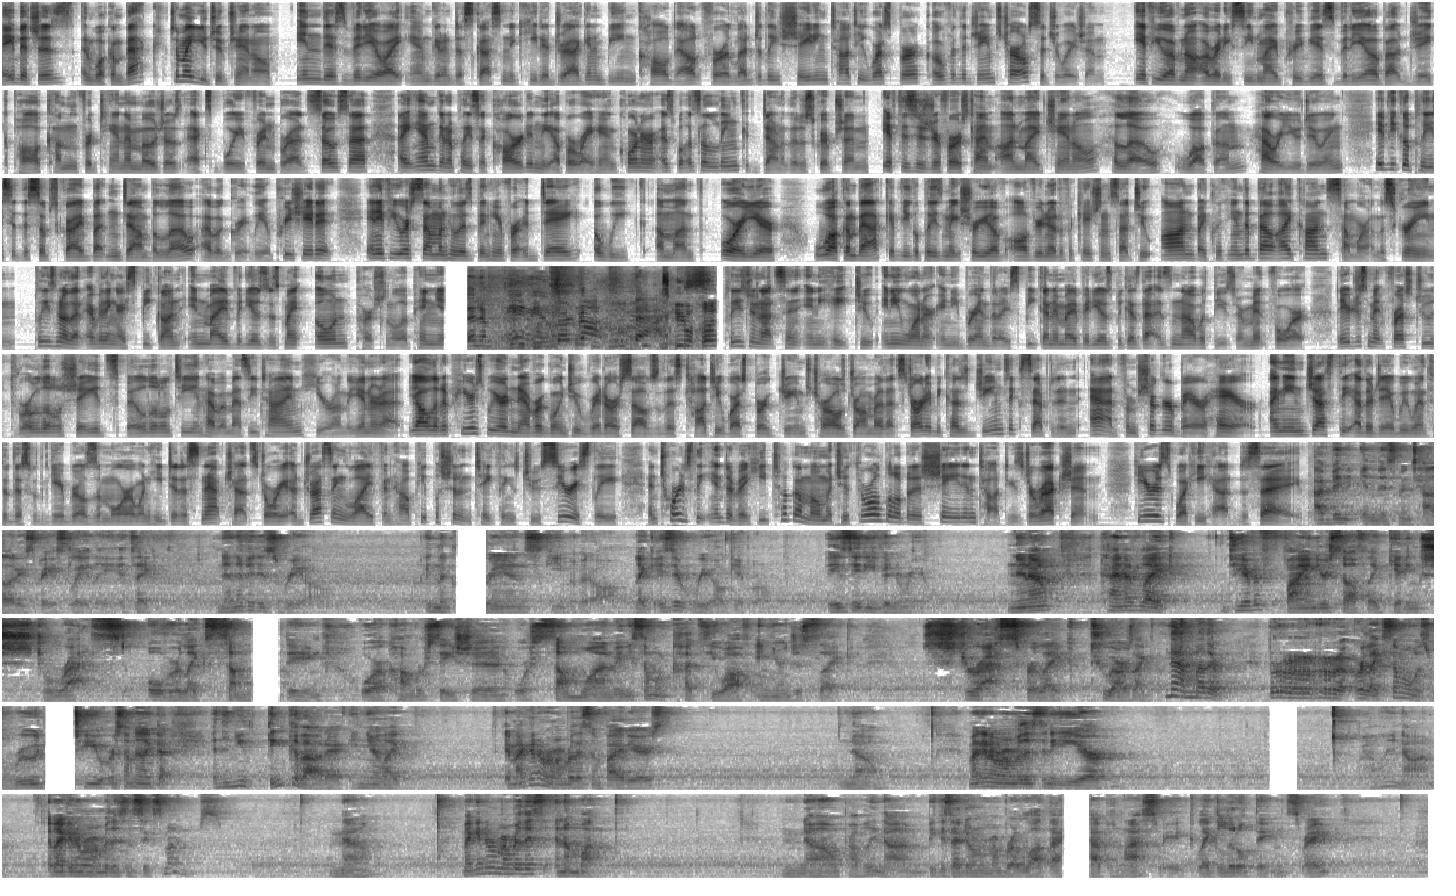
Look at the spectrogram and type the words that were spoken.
Hey bitches, and welcome back to my YouTube channel. In this video, I am going to discuss Nikita Dragun being called out for allegedly shading Tati Westbrook over the James Charles situation. If you have not already seen my previous video about Jake Paul coming for Tana Mongeau's ex-boyfriend Brad Sousa, I am going to place a card in the upper right hand corner as well as a link down in the description. If this is your first time on my channel, hello, welcome, how are you doing? If you could please hit the subscribe button down below, I would greatly appreciate it. And if you are someone who has been here for a day, a week, a month, or a year, welcome back. If you could please make sure you have all of your notifications set to on by clicking the bell icon somewhere on the screen. Please know that everything I speak on in my videos is my own personal opinion and opinions are not facts. Please do not send any hate to anyone or any brand that I speak on in my videos because that is not what these are meant for. They are just meant for us to throw a little shade, spill a little tea, and have a messy time here on the internet. Y'all, it appears we are never going to rid ourselves of this Tati Westbrook James Charles drama that started because James accepted an ad from Sugar Bear Hair. I mean, just the other day we went through this with Gabriel Zamora when he did a Snapchat story addressing life and how people shouldn't take things too seriously, and towards the end of it he took a moment to throw a little bit of shade in Tati's direction. Here is what he had to say. I've been in this mentality space lately. It's like none of it is real in the grand scheme of it all. Like, is it real, Gabriel? Is it even real? You know, kind of like, do you ever find yourself like getting stressed over like something or a conversation or someone? Maybe someone cuts you off and you're just like stressed for like two hours, like, nah, mother, or like someone was rude to you or something like that. And then you think about it and you're like, Am I gonna remember this in five years? No. Am I gonna remember this in a year? Probably not. Am I gonna remember this in six months? No. Am I gonna remember this in a month? No, probably not, because I don't remember a lot that happened last week, like little things, right?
